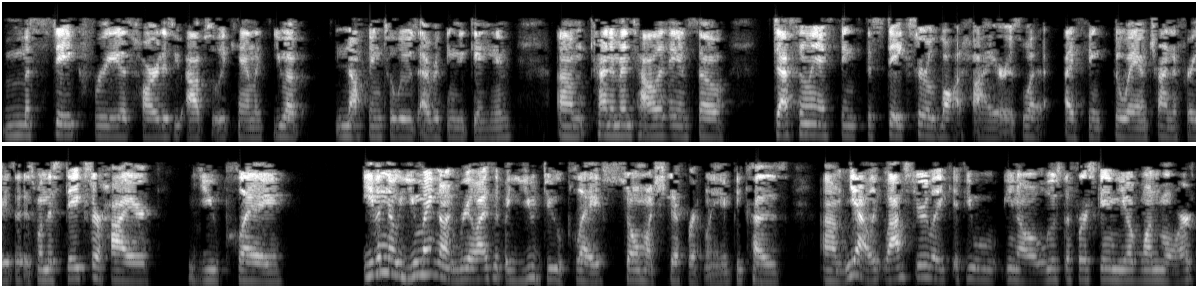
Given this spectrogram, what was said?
mistake free as hard as you absolutely can. Like you have nothing to lose everything to gain um kind of mentality. And so definitely I think the stakes are a lot higher is what I think the way I'm trying to phrase it is when the stakes are higher, you play, even though you might not realize it, but you do play so much differently because, um, yeah, like last year, like if you, you know, lose the first game, you have one more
